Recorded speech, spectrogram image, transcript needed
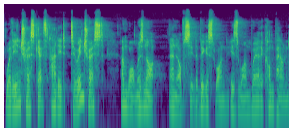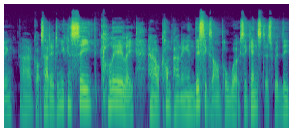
where the interest gets added to interest, and one was not and obviously the biggest one is the one where the compounding uh, got added. And you can see clearly how compounding in this example works against us with the,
